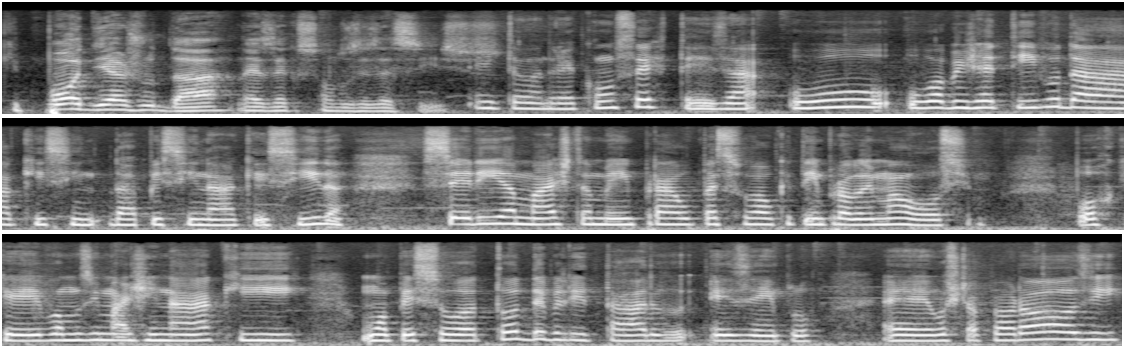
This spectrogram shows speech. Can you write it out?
que pode ajudar na execução dos exercícios? Então, André, com certeza. O, o objetivo da, da piscina aquecida seria mais também para o pessoal que tem problema ósseo. Porque vamos imaginar que uma pessoa toda debilitada, exemplo, é, osteoporose,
